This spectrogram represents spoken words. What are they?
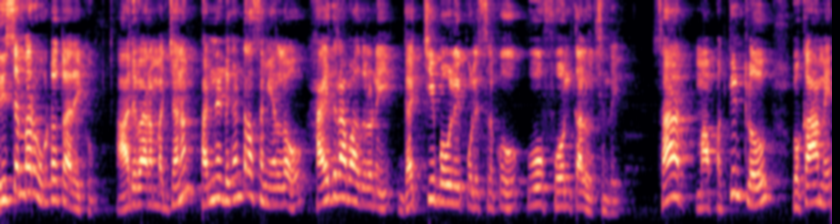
డిసెంబర్ ఒకటో తారీఖు ఆదివారం మధ్యాహ్నం పన్నెండు గంటల సమయంలో హైదరాబాద్లోని గచ్చిబౌలి పోలీసులకు ఓ ఫోన్ కాల్ వచ్చింది. సార్ మా పక్కింట్లో ఒక ఆమె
